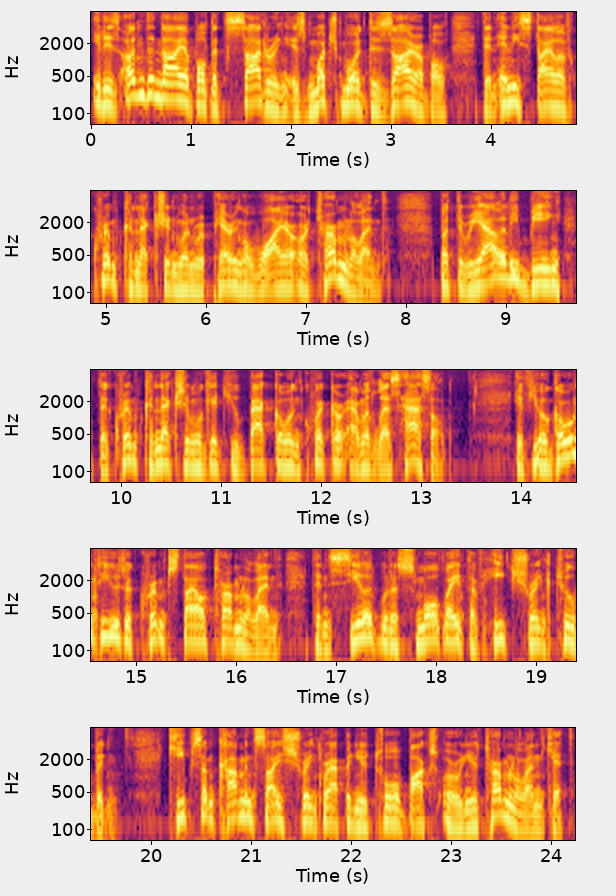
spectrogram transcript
It is undeniable that soldering is much more desirable than any style of crimp connection when repairing a wire or terminal end. But the reality being the crimp connection will get you back going quicker and with less hassle. If you're going to use a crimp style terminal end, then seal it with a small length of heat shrink tubing. Keep some common size shrink wrap in your toolbox or in your terminal end kit.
